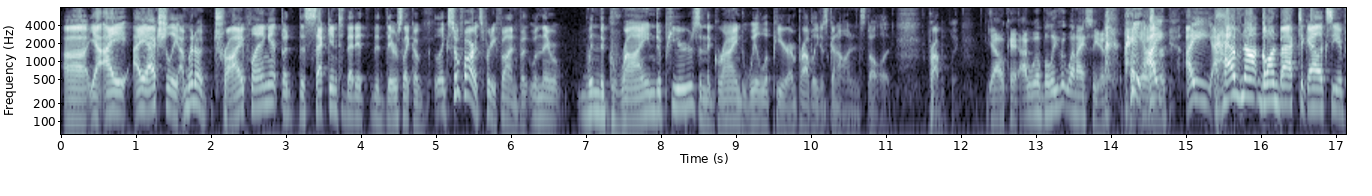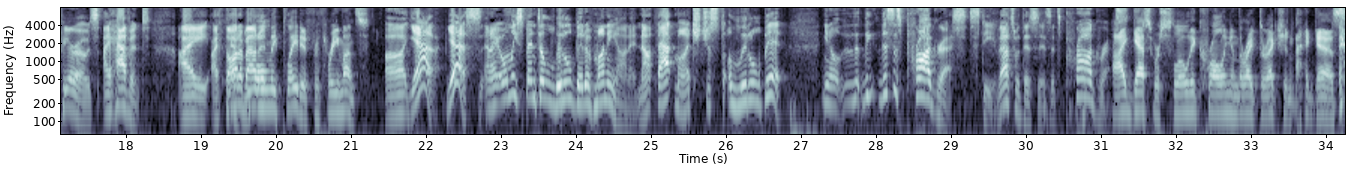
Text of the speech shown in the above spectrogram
Uh, yeah, I, I actually, I'm gonna try playing it, but the second that it, that there's like a, like so far it's pretty fun, but when they, when the grind appears and the grind will appear, I'm probably just gonna uninstall it, probably. Yeah, okay, I will believe it when I see it. Hey, I. I have not gone back to Galaxy of Heroes. I haven't. I, I thought you about it. only played it for three months. Uh, yeah, yes, and I only spent a little bit of money on it. Not that much, just a little bit. You know, th- th- this is progress, Steve. That's what this is. It's progress. I guess we're slowly crawling in the right direction. I guess.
